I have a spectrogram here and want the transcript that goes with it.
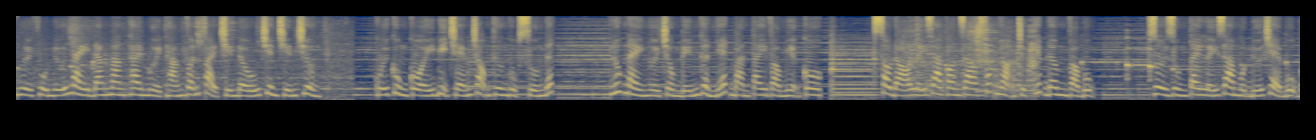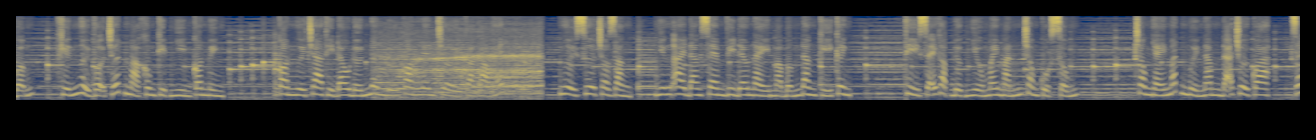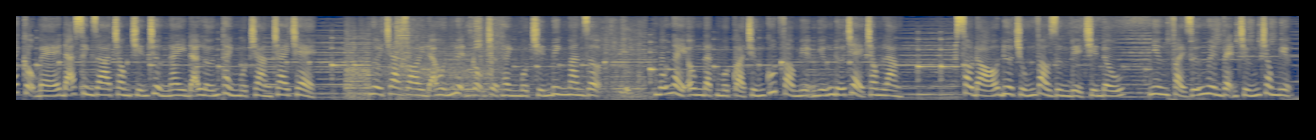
người phụ nữ này đang mang thai 10 tháng vẫn phải chiến đấu trên chiến trường. Cuối cùng cô ấy bị chém trọng thương gục xuống đất. Lúc này người chồng đến gần nhét bàn tay vào miệng cô. Sau đó lấy ra con dao sắc nhọn trực tiếp đâm vào bụng. Rồi dùng tay lấy ra một đứa trẻ bụ bẫm, khiến người vợ chết mà không kịp nhìn con mình. Còn người cha thì đau đớn nâng đứa con lên trời và gào hét. Người xưa cho rằng, những ai đang xem video này mà bấm đăng ký kênh thì sẽ gặp được nhiều may mắn trong cuộc sống. Trong nháy mắt 10 năm đã trôi qua, rách cậu bé đã sinh ra trong chiến trường nay đã lớn thành một chàng trai trẻ. Người cha roi đã huấn luyện cậu trở thành một chiến binh man dợ. Mỗi ngày ông đặt một quả trứng cút vào miệng những đứa trẻ trong làng. Sau đó đưa chúng vào rừng để chiến đấu, nhưng phải giữ nguyên vẹn trứng trong miệng.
